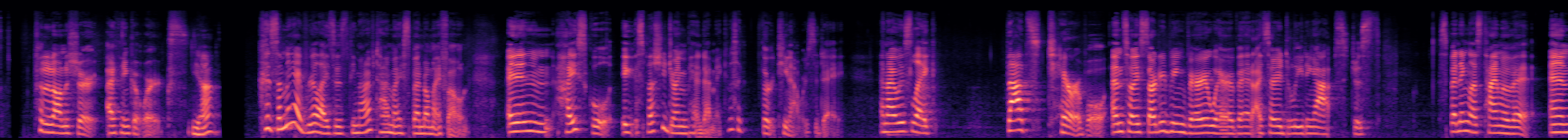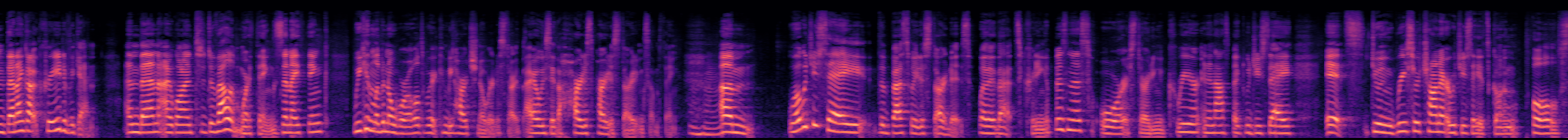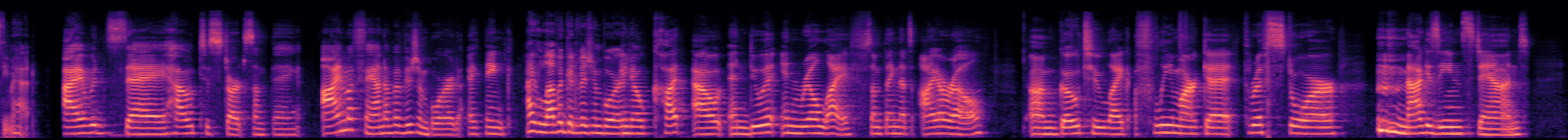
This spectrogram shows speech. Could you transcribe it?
Put it on a shirt. I think it works. Yeah. Because something I've realized is the amount of time I spend on my phone. In high school, especially during the pandemic, it was like 13 hours a day. And I was like, that's terrible. And so I started being very aware of it. I started deleting apps, just spending less time of it. And then I got creative again. And then I wanted to develop more things. And I think we can live in a world where it can be hard to know where to start. I always say the hardest part is starting something. Um, what would you say the best way to start is? Whether that's creating a business or starting a career in an aspect, would you say it's doing research on it or would you say it's going full steam ahead? I would say how to start something. I'm a fan of a vision board. I think I love a good vision board. You know, cut out and do it in real life, something that's IRL. Um, go to like a flea market, thrift store, magazine stand,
